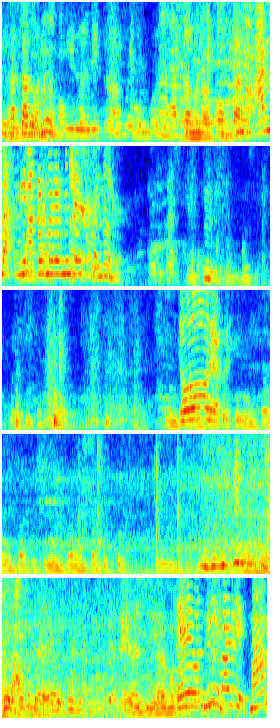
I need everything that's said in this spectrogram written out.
ಈಗ ಹತ್ತದವನು ಅಲ್ಲ ನೀ ಆ ಕಡೆ ಮರ್ಯಾಗ ನಿಂತ ಇಟ್ಟು ಇನ್ನೊಂದು ಹ್ಮ್ ಜೋರ್ ಹೇಳ್ರಿ ಏ ಒಂದ್ ಮಾಡ್ರಿ ಮಾಮ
